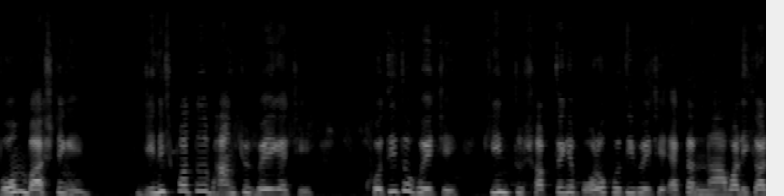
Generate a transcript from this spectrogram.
বোম বাস্টিংয়ে। জিনিসপত্র ভাঙচুর হয়ে গেছে। ক্ষতি তো হয়েছে, কিন্তু সবথেকে বড় ক্ষতি হয়েছে একটা নাবালিকার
